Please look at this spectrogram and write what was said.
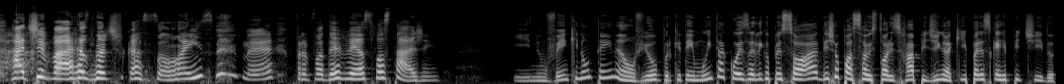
ativar as notificações, né? para poder ver as postagens. E não vem que não tem, não, viu? Porque tem muita coisa ali que o pessoal. Ah, deixa eu passar o stories rapidinho aqui, parece que é repetido.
